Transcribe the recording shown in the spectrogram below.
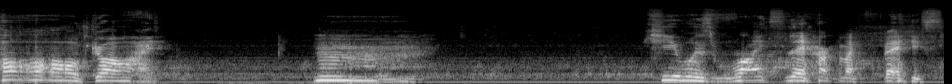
Oh God. Hmm. He was right there in my face.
